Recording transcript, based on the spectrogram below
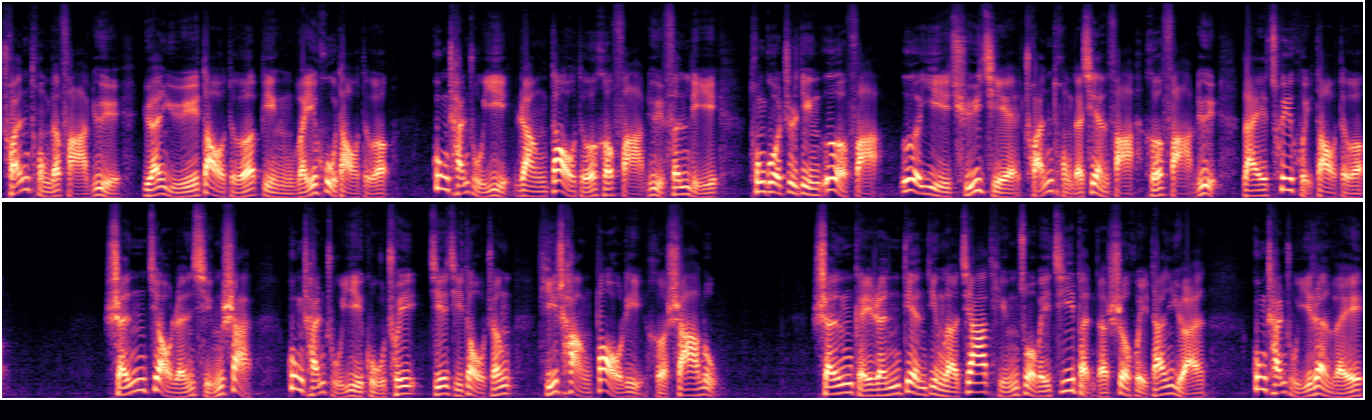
传统的法律源于道德并维护道德，共产主义让道德和法律分离，通过制定恶法、恶意曲解传统的宪法和法律来摧毁道德。神叫人行善。共产主义鼓吹阶级斗争，提倡暴力和杀戮。神给人奠定了家庭作为基本的社会单元。共产主义认为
